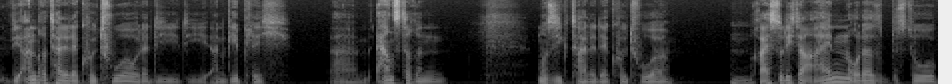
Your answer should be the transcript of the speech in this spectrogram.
wie andere Teile der Kultur oder die, die angeblich ähm, ernsteren Musikteile der Kultur. Mhm. Reißt du dich da ein oder bist du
